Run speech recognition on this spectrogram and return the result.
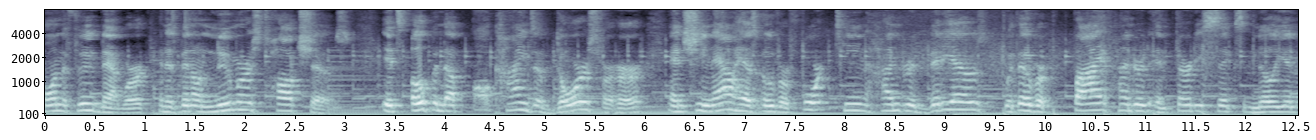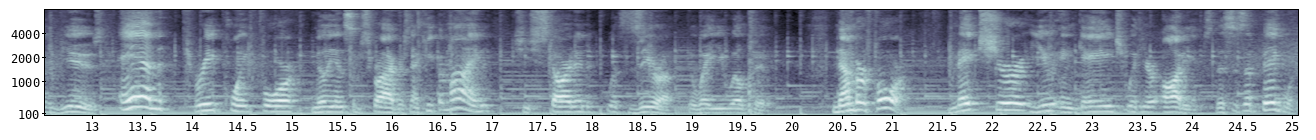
on the Food Network and has been on numerous talk shows. It's opened up all kinds of doors for her and she now has over 1400 videos with over 536 million views and 3.4 million subscribers. Now keep in mind she started with zero the way you will too. Number four make sure you engage with your audience. This is a big one.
